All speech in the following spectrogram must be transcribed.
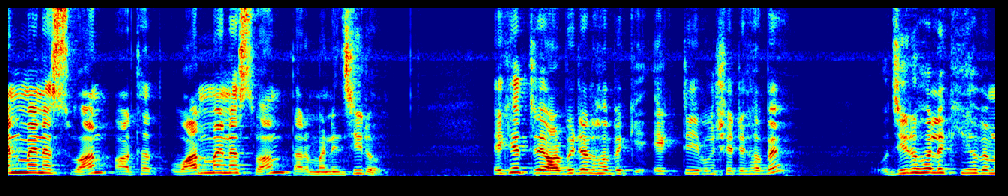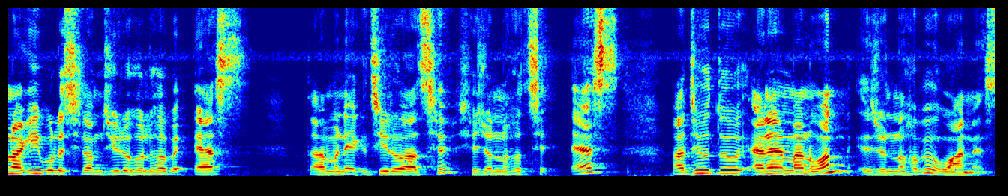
এন মাইনাস ওয়ান অর্থাৎ ওয়ান মাইনাস ওয়ান তার মানে জিরো এক্ষেত্রে অরবিটাল হবে কি একটি এবং সেটি হবে জিরো হলে কী হবে? আমরা আগেই বলেছিলাম জিরো হলে হবে এস তার মানে এক জিরো আছে, সেজন্য হচ্ছে এস আর যেহেতু এন এর মান ওয়ানের জন্য হবে ওয়ান এস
